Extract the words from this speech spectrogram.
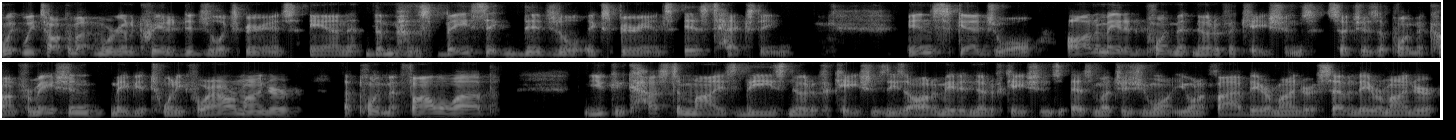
we, we talk about we're going to create a digital experience, and the most basic digital experience is texting. In schedule, automated appointment notifications, such as appointment confirmation, maybe a 24 hour reminder, appointment follow up, you can customize these notifications, these automated notifications, as much as you want. You want a five day reminder, a seven day reminder.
